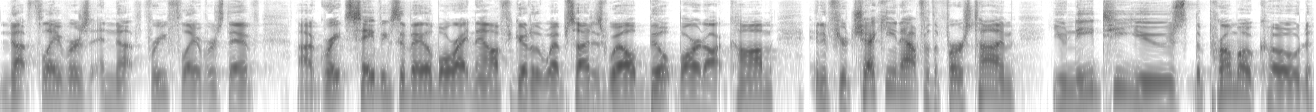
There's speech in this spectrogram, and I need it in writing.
nut flavors and nut free flavors. They have uh, great savings available right now if you go to the website as well, builtbar.com. And if you're checking it out for the first time, you need to use the promo code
